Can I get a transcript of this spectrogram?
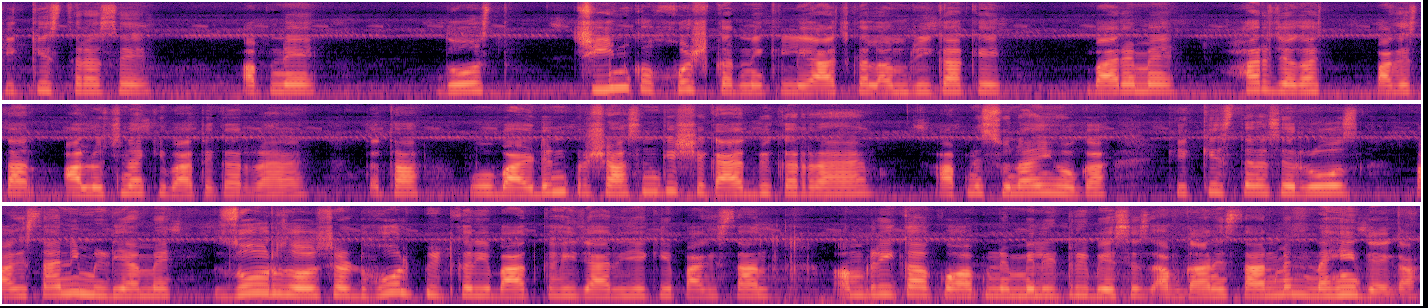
कि किस तरह से अपने दोस्त चीन को खुश करने के लिए आजकल अमेरिका के बारे में हर जगह पाकिस्तान आलोचना की बातें कर रहा है तथा वो बाइडेन प्रशासन की शिकायत भी कर रहा है। आपने सुना ही होगा कि किस तरह से रोज़ पाकिस्तानी मीडिया में ज़ोर ज़ोर से ढोल पीट कर ये बात कही जा रही है कि पाकिस्तान अमेरिका को अपने मिलिट्री बेसिस अफ़गानिस्तान में नहीं देगा।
